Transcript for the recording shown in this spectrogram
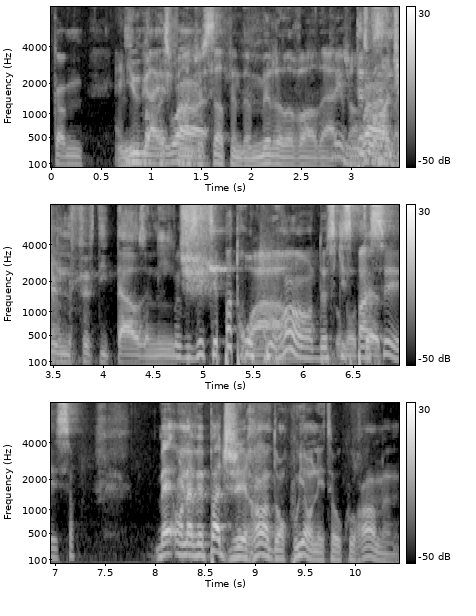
comme... And you guys Ouais. found yourself in the middle of all that. Mais genre. peut-être- 250,000 Mais each. vous étiez pas trop Wow. au courant de ce Sur qui se passait. Mais on n'avait pas de gérant, donc oui, on était au courant, man.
